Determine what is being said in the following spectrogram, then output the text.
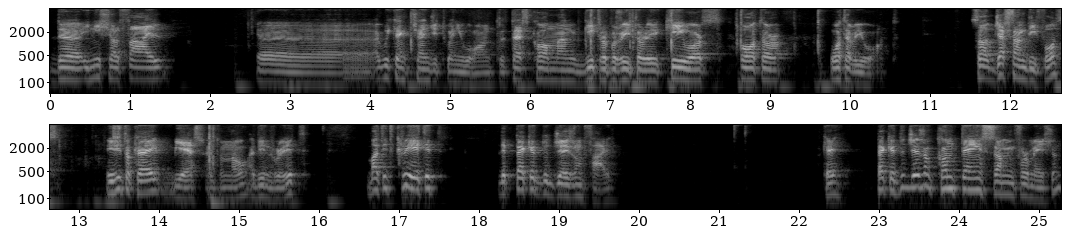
the initial file. We can change it when you want. The test command, Git repository, keywords, author, whatever you want. So just some defaults. Is it okay? Yes, I don't know. I didn't read it. But it created the package.json file. Okay, package.json contains some information.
